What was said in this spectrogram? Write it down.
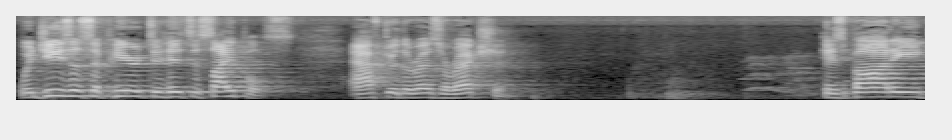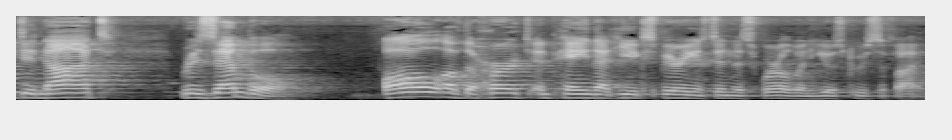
When Jesus appeared to his disciples after the resurrection, his body did not resemble all of the hurt and pain that he experienced in this world when he was crucified.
